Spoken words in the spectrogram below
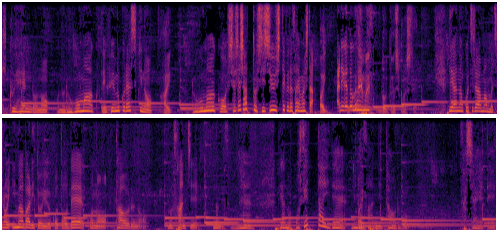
菊遍路のこのロゴマークと FM 倉敷のはい。ロゴマークをシャシャシャっと刺繍してくださいました。はい。ありがとうございます。どういたしまして。であのこちらはまあもちろん今治ということでこのタオルの、まあ、産地なんですよね。であのお接待で皆さんにタオルを差し上げている、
